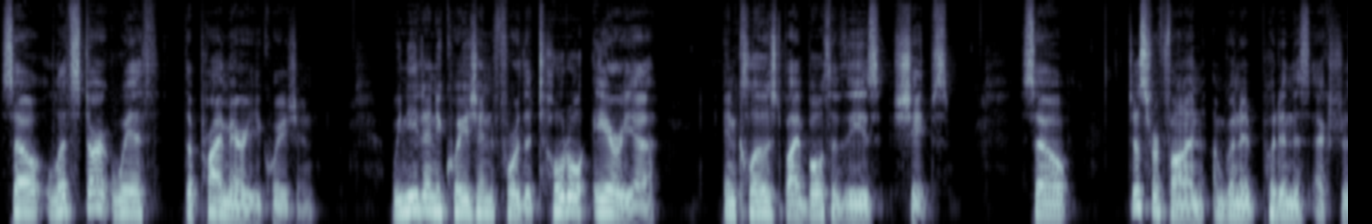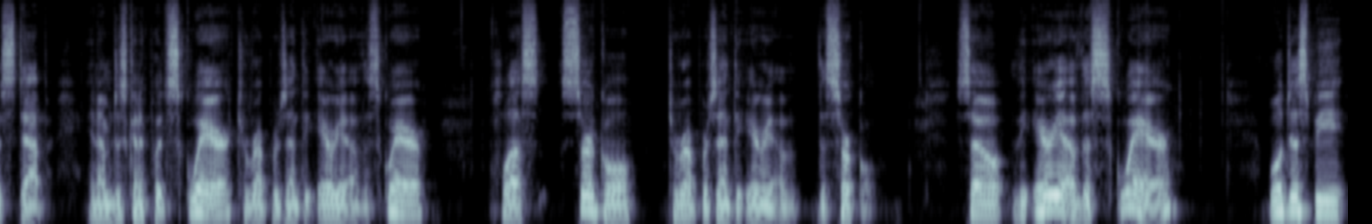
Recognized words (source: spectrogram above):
So let's start with the primary equation. We need an equation for the total area enclosed by both of these shapes. So just for fun, I'm going to put in this extra step and I'm just going to put square to represent the area of the square plus circle to represent the area of the circle. So the area of the square will just be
